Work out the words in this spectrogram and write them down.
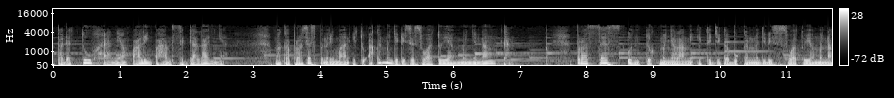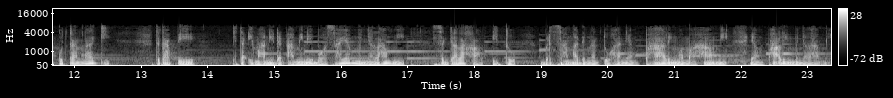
kepada Tuhan yang paling paham segalanya maka proses penerimaan itu akan menjadi sesuatu yang menyenangkan. Proses untuk menyelami itu juga bukan menjadi sesuatu yang menakutkan lagi, tetapi kita imani dan amini bahwa saya menyelami segala hal itu bersama dengan Tuhan yang paling memahami, yang paling menyelami.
